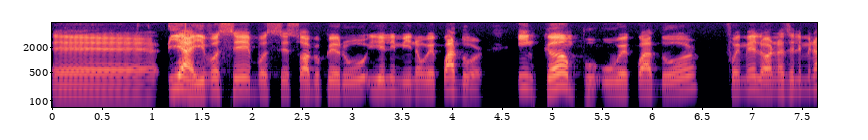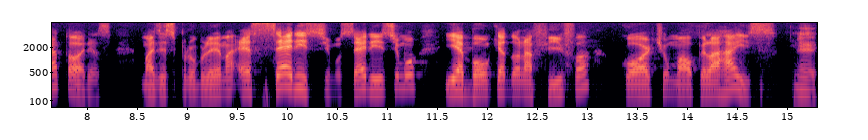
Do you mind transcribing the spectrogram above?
É, e aí você, você sobe o Peru e elimina o Equador. Em campo, o Equador foi melhor nas eliminatórias. Mas esse problema é seríssimo, seríssimo, e é bom que a dona FIFA corte o mal pela raiz. É,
